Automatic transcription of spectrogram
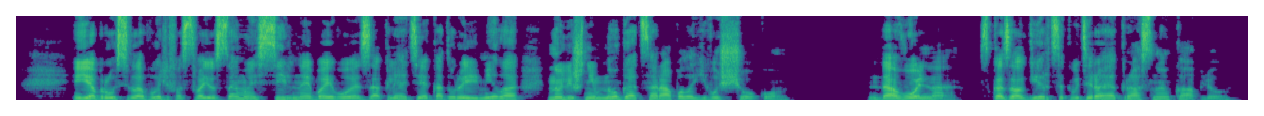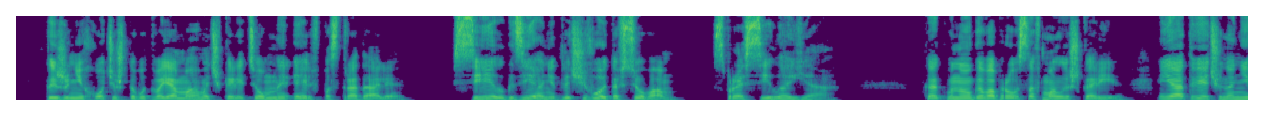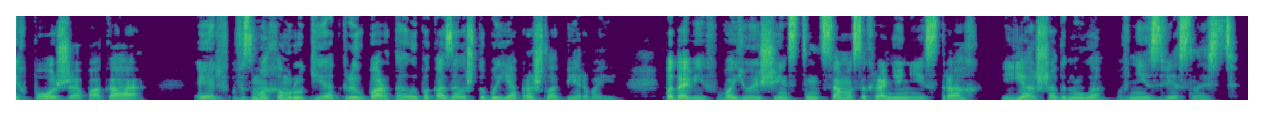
Я бросила в эльфа свое самое сильное боевое заклятие, которое имело, но лишь немного отцарапало его щеку. «Довольно», — сказал герцог, вытирая красную каплю. «Ты же не хочешь, чтобы твоя мамочка или темный эльф пострадали?» «Сил, где они? Для чего это все вам?» — спросила я. «Как много вопросов, малыш Кари. Я отвечу на них позже, а пока...» Эльф взмахом руки открыл портал и показал, чтобы я прошла первой. Подавив воюющий инстинкт самосохранения и страх, я шагнула в неизвестность.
